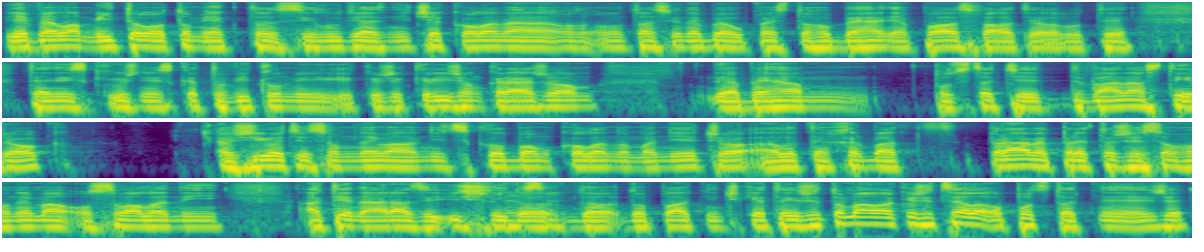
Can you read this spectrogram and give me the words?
je veľa mýtov o tom, jak to si ľudia zničia kolena, ono to asi nebude úplne z toho behania po asfalte, lebo tie tenisky už dneska to vytlmi akože krížom, krážom. Ja behám v podstate 12. rok v živote som nemal nič s klbom, kolenom a niečo, ale ten chrbát práve preto, že som ho nemal osvalený a tie nárazy išli do, do, do platničky. Takže to malo akože celé opodstatne. Že...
